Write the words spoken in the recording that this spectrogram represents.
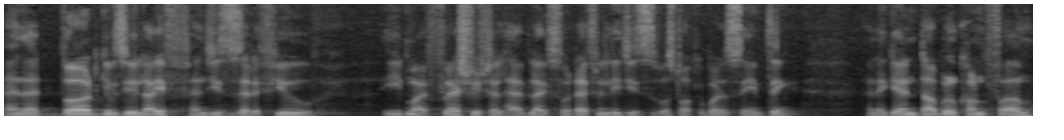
and that word gives you life. And Jesus said, If you eat my flesh, you shall have life. So definitely Jesus was talking about the same thing. And again, double confirm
